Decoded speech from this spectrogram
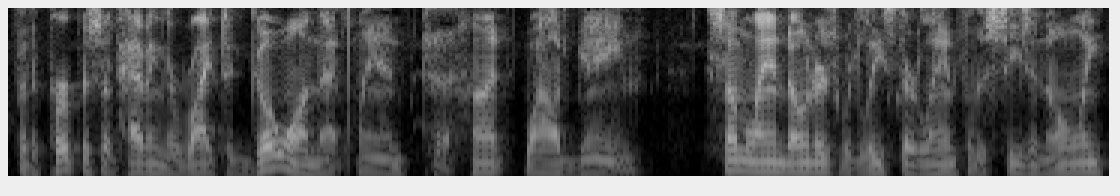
for the purpose of having the right to go on that land to hunt wild game. Some landowners would lease their land for the season only.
